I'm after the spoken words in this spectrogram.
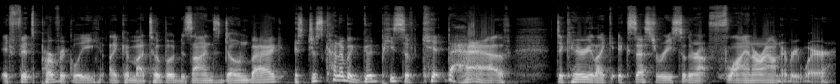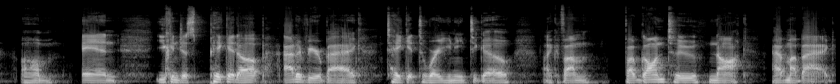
It fits perfectly like in my Topo Designs Dome bag. It's just kind of a good piece of kit to have to carry like accessories so they're not flying around everywhere. Um, and you can just pick it up out of your bag, take it to where you need to go. Like if I'm if I've gone to Nock, I have my bag,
